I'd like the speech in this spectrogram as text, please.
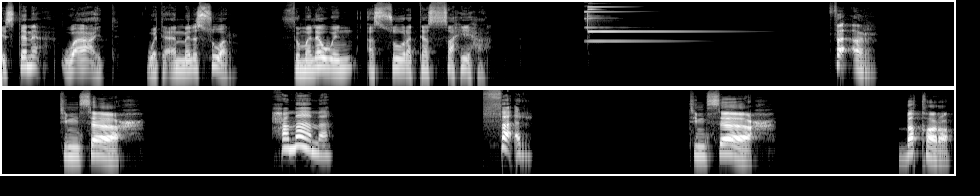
استمع وأعد وتأمل الصور. ثم لون الصورة الصحيحة. فأر. تمساح. حمامة. فأر. تمساح. بقرة.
